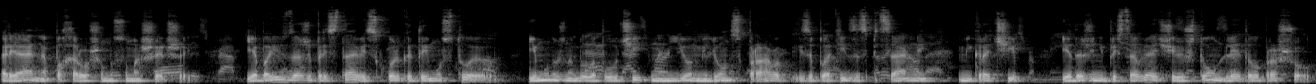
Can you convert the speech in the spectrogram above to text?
реально по-хорошему сумасшедший. Я боюсь даже представить, сколько это ему стоило. Ему нужно было получить на нее миллион справок и заплатить за специальный микрочип. Я даже не представляю, через что он для этого прошел.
